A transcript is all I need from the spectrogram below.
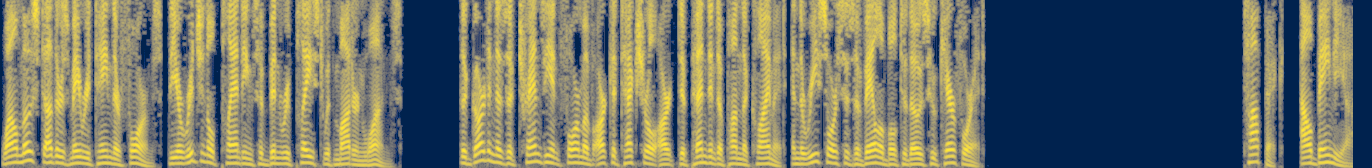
While most others may retain their forms, the original plantings have been replaced with modern ones. The garden is a transient form of architectural art dependent upon the climate, and the resources available to those who care for it. Albania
